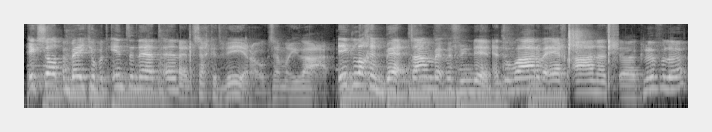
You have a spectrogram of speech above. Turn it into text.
Ik zat een beetje op het internet en... Dat zeg ik het weer ook. Dat is helemaal niet waar. Ik lag in bed samen met mijn vriendin. En toen waren we echt aan het eh, knuffelen.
